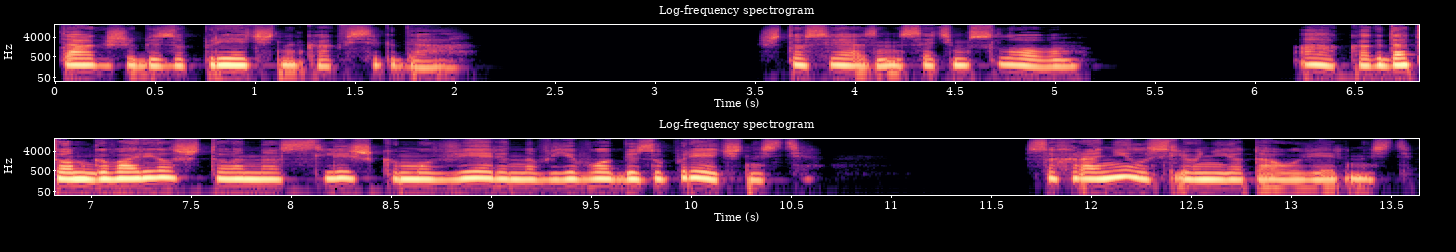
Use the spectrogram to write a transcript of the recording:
так же безупречно, как всегда. Что связано с этим словом? А, когда-то он говорил, что она слишком уверена в его безупречности. Сохранилась ли у нее та уверенность?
